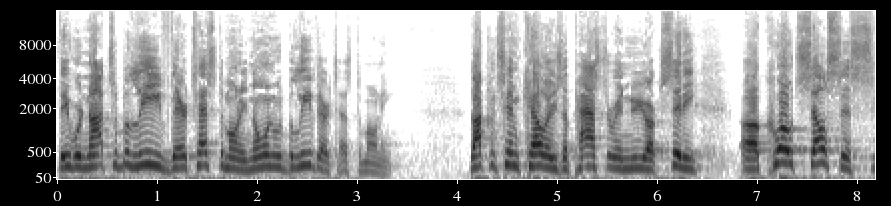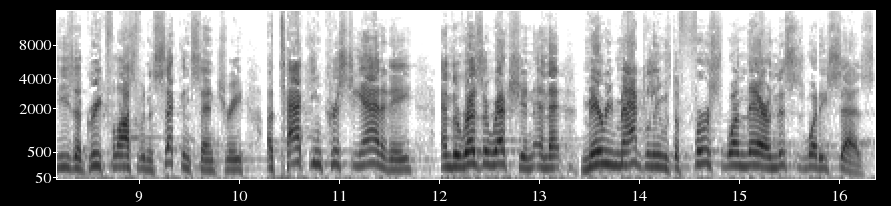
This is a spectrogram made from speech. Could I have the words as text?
they were not to believe their testimony. No one would believe their testimony. Dr. Tim Keller, he's a pastor in New York City, uh, quotes Celsus, he's a Greek philosopher in the second century, attacking Christianity and the resurrection, and that Mary Magdalene was the first one there, and this is what he says.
